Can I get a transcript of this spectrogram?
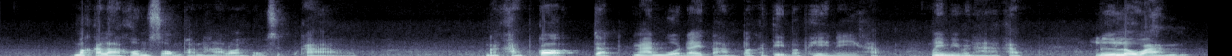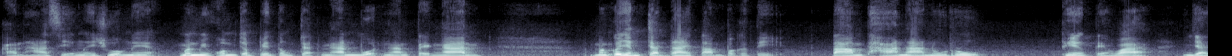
11 มกราคม 2569 นะครับ ก็จัดงานบวชได้ตามปกติประเพณีครับ ไม่มีปัญหาครับ หรือระหว่างการหาเสียงในช่วงนี้มันมีความจำเป็นต้องจัดงานบวชงานแต่งงาน มันก็ยังจัดได้ตามปกติตามฐานานุรูป พียงแต่ว่าอย่า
